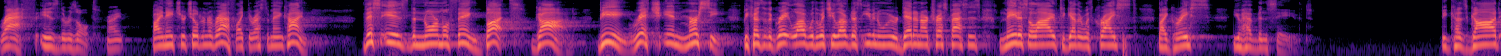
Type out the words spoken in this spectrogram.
wrath is the result, right? By nature, children of wrath, like the rest of mankind. This is the normal thing. But God, being rich in mercy, because of the great love with which He loved us, even when we were dead in our trespasses, made us alive together with Christ. By grace, you have been saved because God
